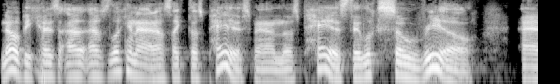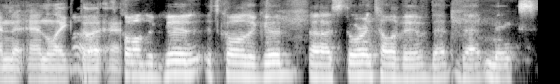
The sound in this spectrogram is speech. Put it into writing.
No, because I, I was looking at it, I was like, those payas, man, those payas, they look so real. And and like the it's called a good. It's called a good uh, store in Tel Aviv that that makes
